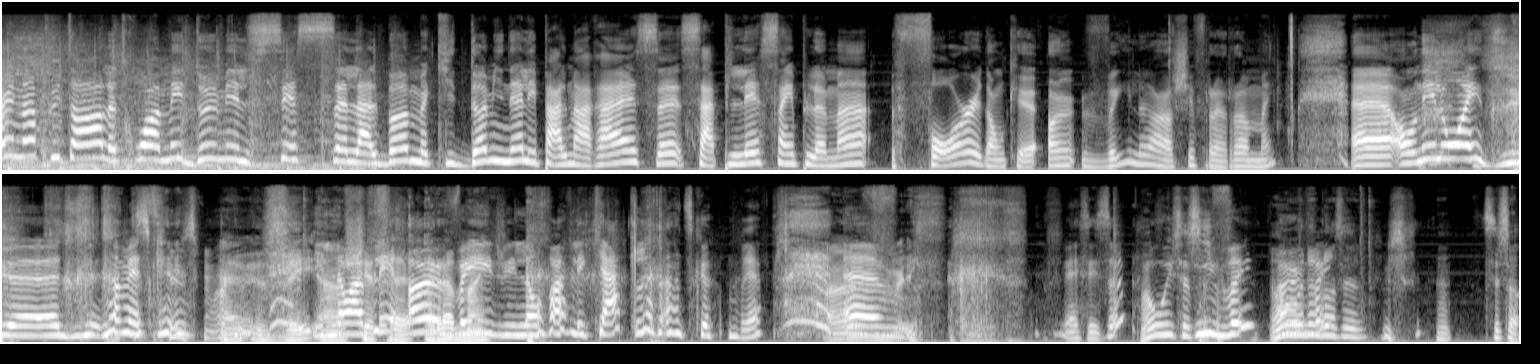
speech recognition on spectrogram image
un an plus tard, le 3 mai 2006. L'album qui dominait les palmarès s'appelait simplement Four, donc euh, un V là, en chiffre romain. Euh, on est loin du. euh, du- non, mais c'est- Un V, Ils l'ont appelé un romain. V, ils l'ont pas appelé 4, là, en tout cas. Bref. Un Euh, V. Ben, c'est ça. Ah oui, c'est ça. IV, Ah un oui, non, V. non, c'est- C'est ça.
